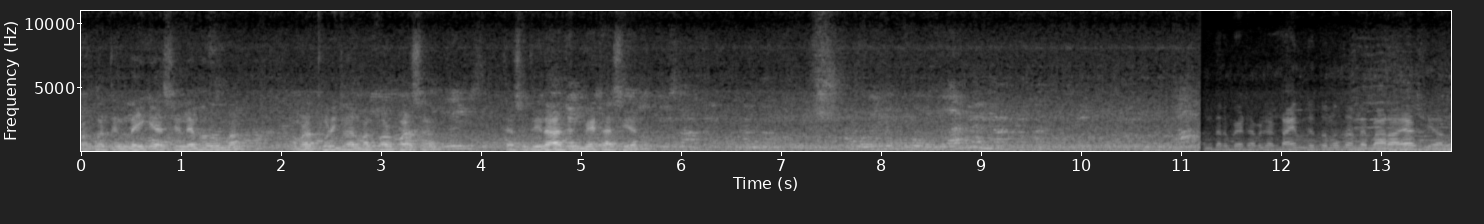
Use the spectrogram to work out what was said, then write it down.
ભગવતીને લઈ ગયા છીએ લેબર રૂમમાં હમણાં થોડી જ વારમાં ખબર પડશે. ત્યાં સુધી રાહ જોઈને બેઠા છીએ. અંદર બેઠા બેઠા ટાઈમ જતો નતો એટલે બહાર આવ્યા છીએ હાલ.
